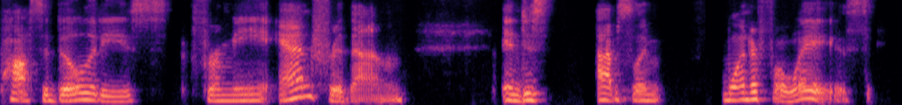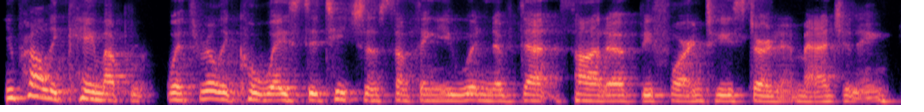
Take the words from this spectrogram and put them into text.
possibilities for me and for them in just absolutely wonderful ways. You probably came up with really cool ways to teach them something you wouldn't have done, thought of before until you started imagining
